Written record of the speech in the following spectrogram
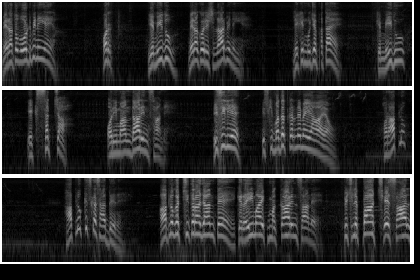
میرا تو ووٹ بھی نہیں ہے یہاں۔ اور یہ میدو، میرا کوئی رشتہ دار بھی نہیں ہے۔ لیکن مجھے پتا ہے کہ میدو ایک سچا اور ایماندار انسان ہے۔ اسی لیے اس کی مدد کرنے میں یہاں آیا ہوں۔ اور آپ لوگ؟ آپ لوگ کس کا ساتھ دے رہے ہیں؟ آپ لوگ اچھی طرح جانتے ہیں کہ رحیمہ ایک مکار انسان ہے۔ پچھلے پانچ چھ سال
